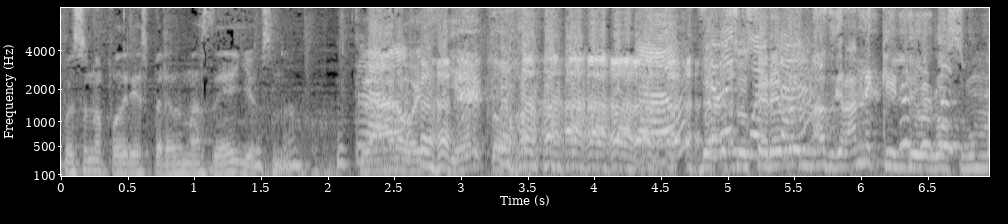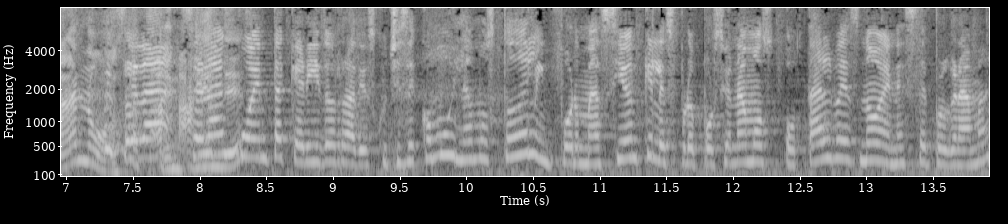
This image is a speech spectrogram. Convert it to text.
pues uno podría esperar más de ellos, ¿no? Claro, es cierto. ¿Se dan Su cerebro es más grande que el de los humanos. Se, da- se dan cuenta, queridos radioescuchas, de cómo hilamos toda la información que les proporcionamos, o tal vez no en este programa.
